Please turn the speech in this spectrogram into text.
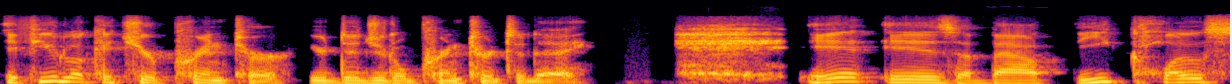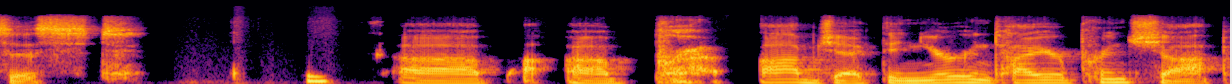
If you look at your printer, your digital printer today, it is about the closest uh, uh, object in your entire print shop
